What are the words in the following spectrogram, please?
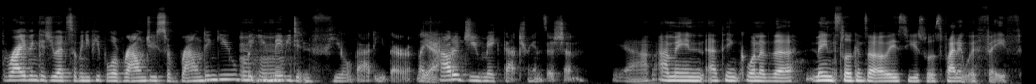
thriving because you had so many people around you surrounding you, but you Mhm. maybe didn't feel that either. Like, Yeah. how did you make that transition? Yeah, I mean, I think one of the main slogans I always used was "fight it with faith."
